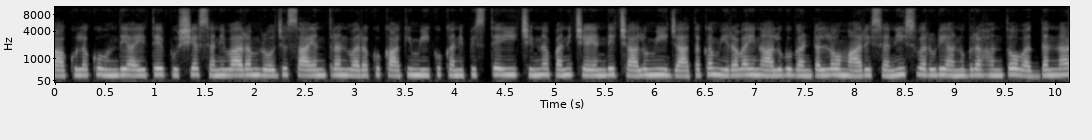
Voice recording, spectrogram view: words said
కాకులకు ఉంది. అయితే పుష్య శనివారం రోజు సాయంత్రం వరకు కాకి మీకు కనిపిస్తే ఈ చిన్న పని చేయండి. చాలు మీ జాతకం ఇరవై నాలుగు గంటల్లో మారి శనీశ్వరుడి అనుగ్రహంతో వద్దన్నా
